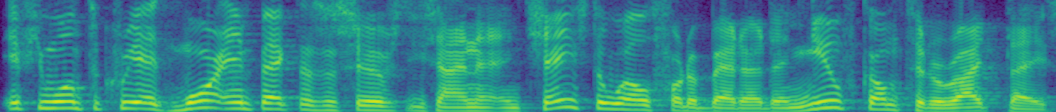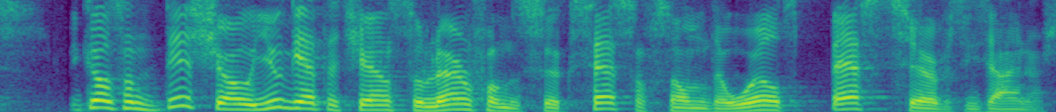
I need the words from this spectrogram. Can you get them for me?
If you want to create more impact as a service designer and change the world for the better, then you've come to the right place. Because on this show, you get the chance to learn from the success of some of the world's best service designers.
